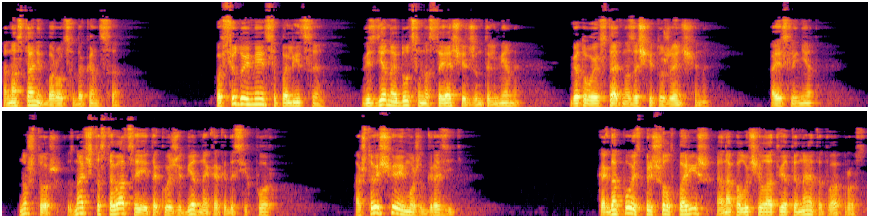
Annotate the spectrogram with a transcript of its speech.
она станет бороться до конца. Повсюду имеется полиция, везде найдутся настоящие джентльмены, готовые встать на защиту женщины. А если нет – ну что ж, значит оставаться ей такой же бедной, как и до сих пор. А что еще ей может грозить? Когда поезд пришел в Париж, она получила ответы на этот вопрос.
